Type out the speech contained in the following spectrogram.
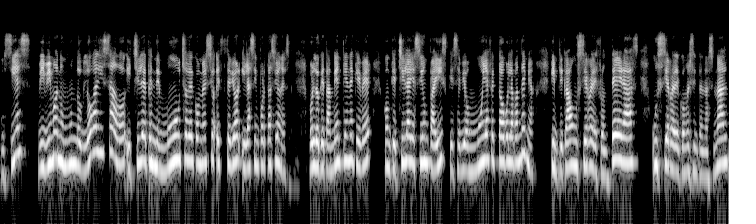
Así es, vivimos en un mundo globalizado y Chile depende mucho del comercio exterior y las importaciones, por lo que también tiene que ver con que Chile haya sido un país que se vio muy afectado por la pandemia, que implicaba un cierre de fronteras, un cierre del comercio internacional,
